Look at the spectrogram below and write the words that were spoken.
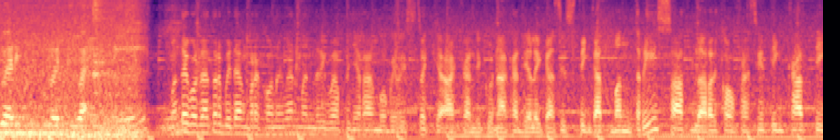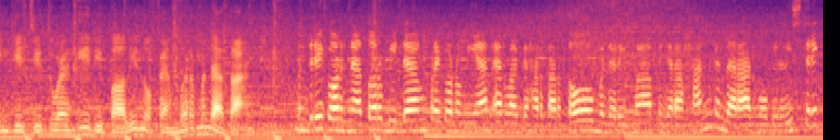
2022 ini. Menteri Koordinator Bidang Perekonomian menerima penyerahan mobil listrik yang akan digunakan delegasi setingkat menteri saat gelaran konferensi tingkat tinggi G20 di Bali November mendatang. Menteri Koordinator Bidang Perekonomian Erlangga Hartarto menerima penyerahan kendaraan mobil listrik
